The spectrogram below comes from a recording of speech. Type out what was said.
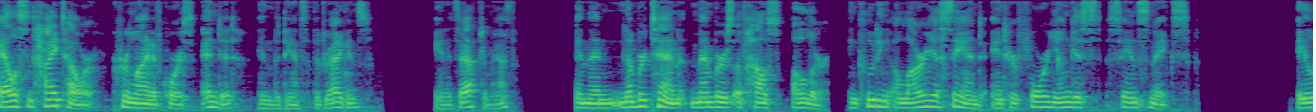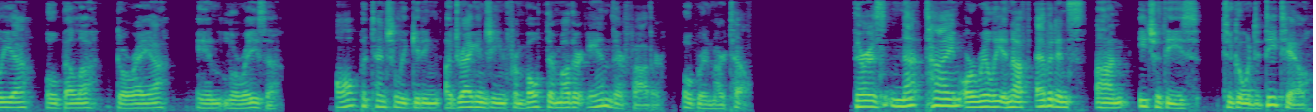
Alicent Hightower, her line, of course, ended in The Dance of the Dragons, in its aftermath. And then number 10, members of House Uller, including Ellaria Sand and her four youngest sand snakes, Elia, Obella, Dorea, and Loreza, all potentially getting a dragon gene from both their mother and their father, Oberyn Martell. There is not time or really enough evidence on each of these to go into detail,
